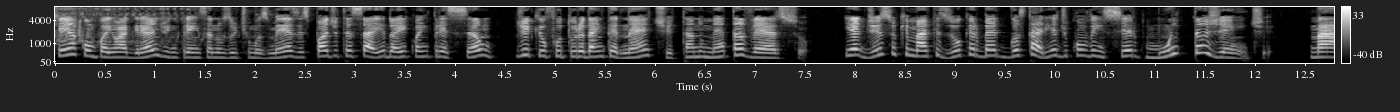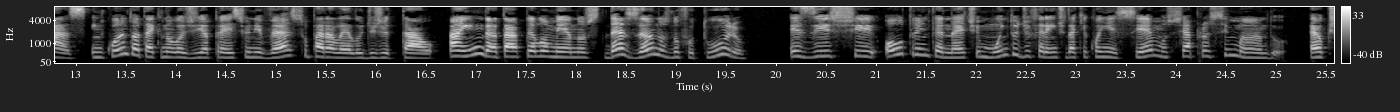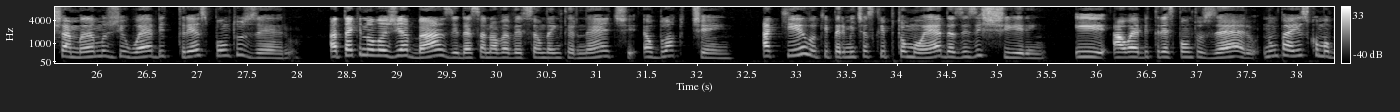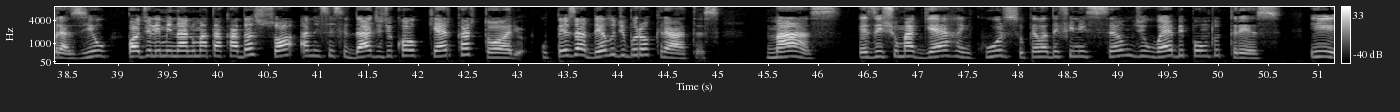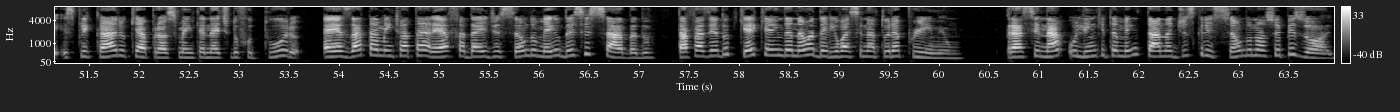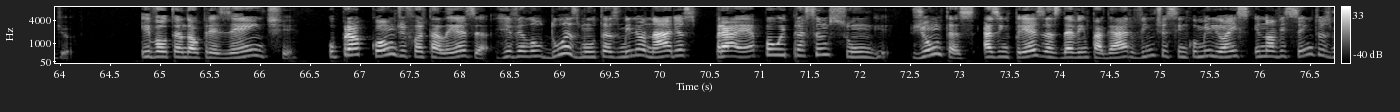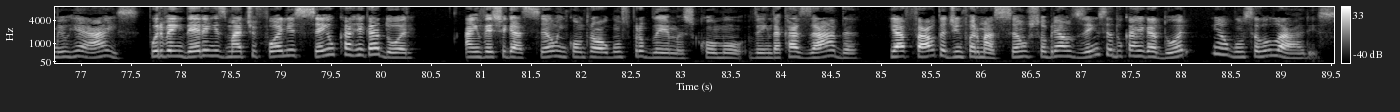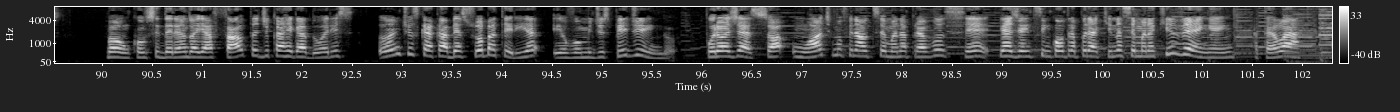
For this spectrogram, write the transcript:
quem acompanhou a grande imprensa nos últimos meses pode ter saído aí com a impressão de que o futuro da internet está no metaverso. E é disso que Mark Zuckerberg gostaria de convencer muita gente. Mas, enquanto a tecnologia para esse universo paralelo digital ainda está pelo menos 10 anos no futuro, existe outra internet muito diferente da que conhecemos se aproximando. É o que chamamos de Web 3.0. A tecnologia base dessa nova versão da internet é o blockchain, aquilo que permite as criptomoedas existirem, e a Web 3.0, num país como o Brasil, pode eliminar numa tacada só a necessidade de qualquer cartório, o pesadelo de burocratas. Mas existe uma guerra em curso pela definição de Web.3. E explicar o que é a próxima internet do futuro é exatamente a tarefa da edição do meio desse sábado. Tá fazendo o que que ainda não aderiu à assinatura Premium? Para assinar, o link também está na descrição do nosso episódio. E voltando ao presente, o Procon de Fortaleza revelou duas multas milionárias para a Apple e para a Samsung. Juntas, as empresas devem pagar 25 milhões e 900 mil reais por venderem smartphones sem o carregador. A investigação encontrou alguns problemas, como venda casada e a falta de informação sobre a ausência do carregador em alguns celulares. Bom, considerando aí a falta de carregadores, antes que acabe a sua bateria, eu vou me despedindo. Por hoje é só, um ótimo final de semana para você e a gente se encontra por aqui na semana que vem, hein? Até lá!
